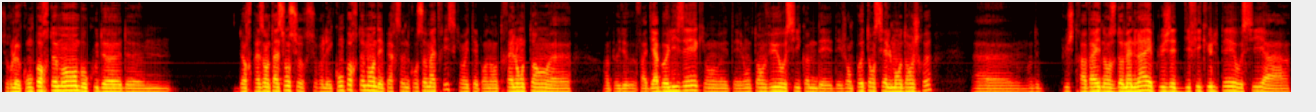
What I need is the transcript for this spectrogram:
sur le comportement, beaucoup de, de, représentations sur, sur les comportements des personnes consommatrices qui ont été pendant très longtemps euh, un peu diabolisés, qui ont été longtemps vus aussi comme des, gens potentiellement dangereux. Euh, plus je travaille dans ce domaine-là et plus j'ai de difficultés aussi à.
